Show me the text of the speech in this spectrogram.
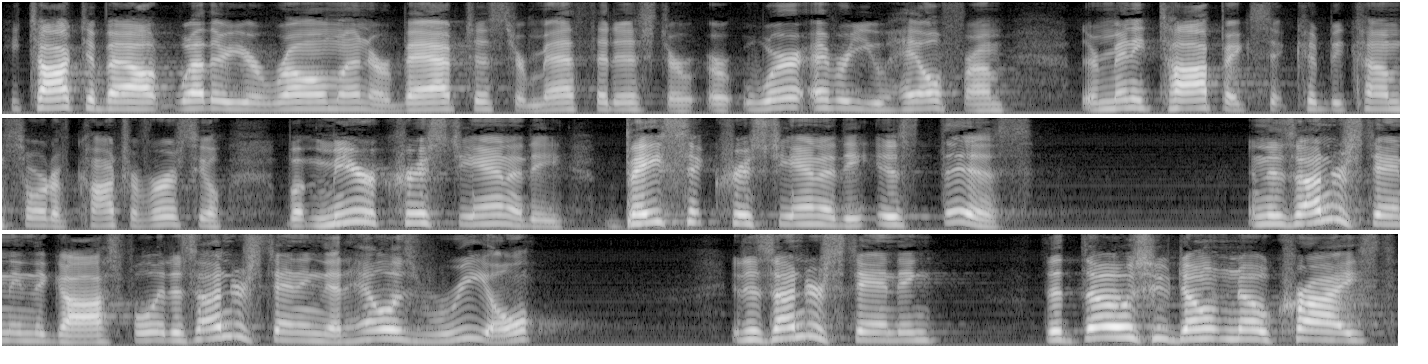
He talked about whether you're Roman or Baptist or Methodist or, or wherever you hail from, there are many topics that could become sort of controversial, but mere Christianity, basic Christianity, is this. And is understanding the gospel, it is understanding that hell is real, it is understanding that those who don't know Christ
